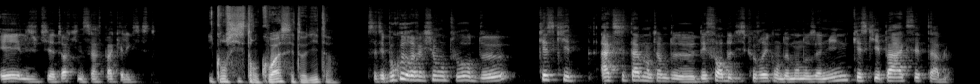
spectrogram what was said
et les utilisateurs qui ne savent pas qu'elle existe. Il consiste en quoi cet audit C'était beaucoup de réflexion autour de qu'est-ce qui est acceptable en termes d'efforts de, discovery qu'on demande aux admins, qu'est-ce qui est pas acceptable,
